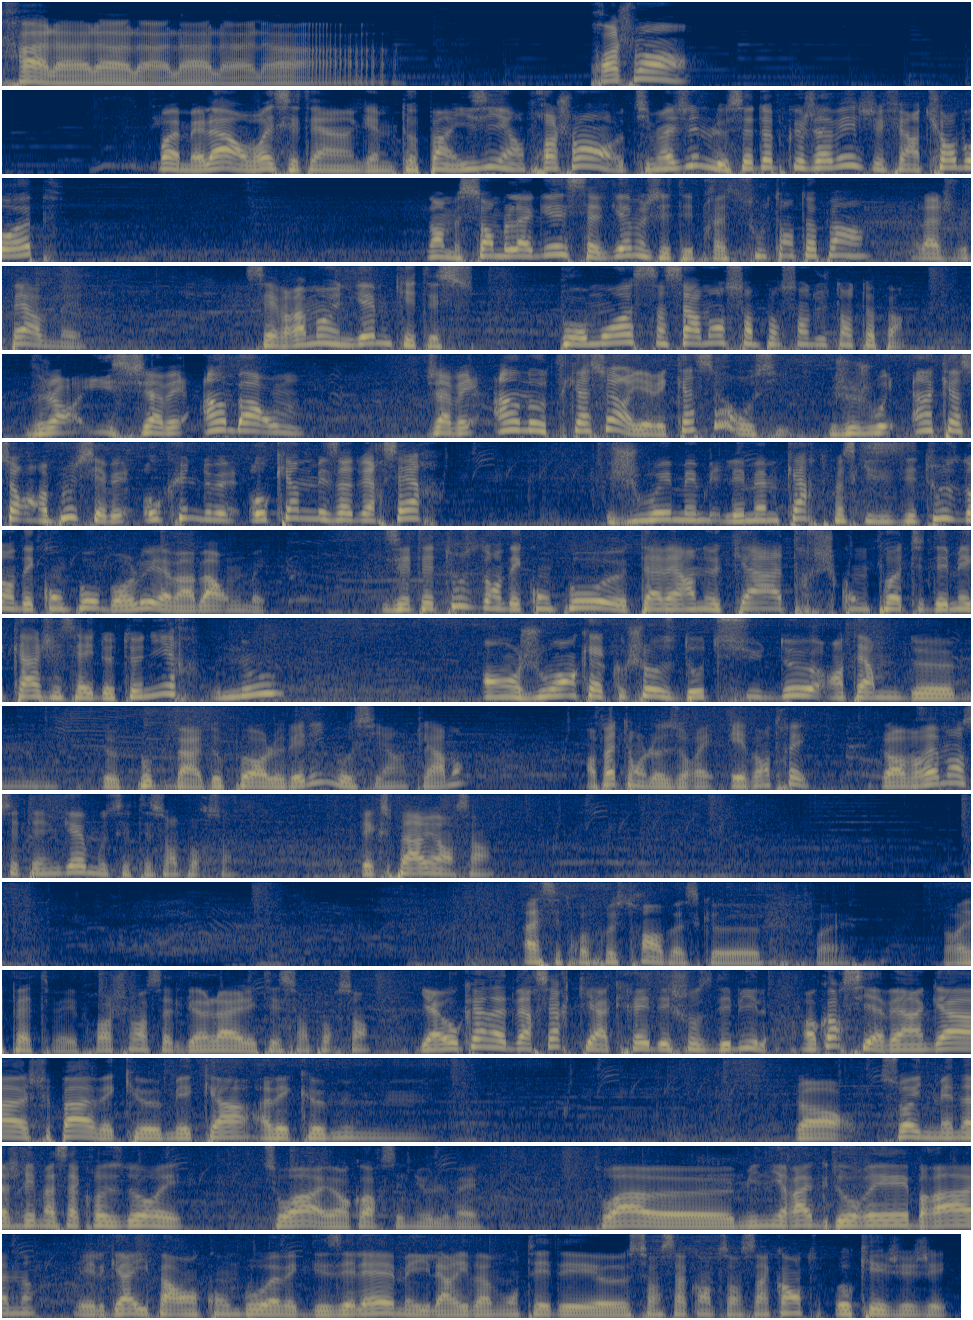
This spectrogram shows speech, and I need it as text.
Ah là là là là là là. Franchement. Ouais, mais là, en vrai, c'était un game top 1 easy. Hein. Franchement, t'imagines le setup que j'avais? J'ai fait un turbo up. Non, mais sans blaguer, cette game, j'étais presque tout le temps top 1. hein. Là, je vais perdre, mais... C'est vraiment une game qui était, pour moi, sincèrement, 100% du temps top 1. Genre, j'avais un baron. J'avais un autre casseur. Il y avait casseur aussi. Je jouais un casseur. En plus, il n'y avait aucun de mes adversaires même- les mêmes cartes parce qu'ils étaient tous dans des compos. Bon, lui, il avait un baron, mais... Ils étaient tous dans des compos euh, taverne 4, je compote des mechas, j'essaye de tenir. Nous, en jouant quelque chose d'au-dessus d'eux en termes de, de, bah, power leveling aussi, hein, clairement. En fait, on les aurait éventrés. Genre vraiment, c'était une game où c'était 100%. D'expérience, hein. Ah, c'est trop frustrant parce que... Ouais, je répète, mais franchement, cette game-là, elle était 100%. Il n'y a aucun adversaire qui a créé des choses débiles. Encore s'il y avait un gars, je sais pas, avec euh, mecha, avec... euh, genre, soit une ménagerie massacreuse dorée, soit, et encore c'est nul, mais... Soit euh, mini-rack doré, Bran, et le gars il part en combo avec des élèves et il arrive à monter des 150-150. Ok, GG.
